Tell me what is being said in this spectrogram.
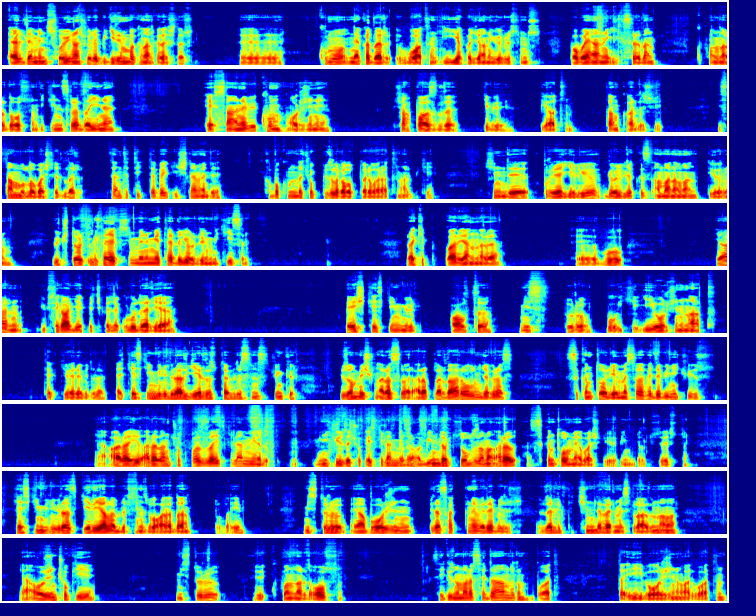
Eldem'in soyuna şöyle bir girin bakın arkadaşlar. Ee, kumu ne kadar bu atın iyi yapacağını görürsünüz. Babayani ilk sıradan kuponlarda olsun. İkinci sırada yine efsanevi kum orijini. Şahbazlı gibi bir atın tam kardeşi. İstanbul'da başladılar. Sentetikte pek işlemedi. Kabakum'da çok güzel galopları var atın halbuki. Şimdi buraya geliyor. Gölge Kız aman aman diyorum. 3-4 ilk ayak için benim yeterli gördüğüm iki isim. Rakip arayanlara e, bu yarın yüksek AGP çıkacak Uluderya 5 Keskin Gül 6 Mis Duru bu iki iyi orijinal at tepki verebilirler. Ya Keskin Gül'ü biraz geride tutabilirsiniz. Çünkü 115 gün arası var. Araplarda ara olunca biraz sıkıntı oluyor. Mesafede 1200 yani arayı aradan çok fazla etkilenmiyordu. 1200'de çok etkilenmiyorlar ama 1400 olduğu zaman ara sıkıntı olmaya başlıyor 1400 ve üstü. Keskin gülü biraz geriye alabilirsiniz bu aradan dolayı. Mister'u yani bu orijinin biraz hakkını verebilir. Özellikle çimde vermesi lazım ama yani orijin çok iyi. Mister'u e, kuponlarda olsun. 8 numara Seda Nur'un bu at da iyi bir orijini var bu atın.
